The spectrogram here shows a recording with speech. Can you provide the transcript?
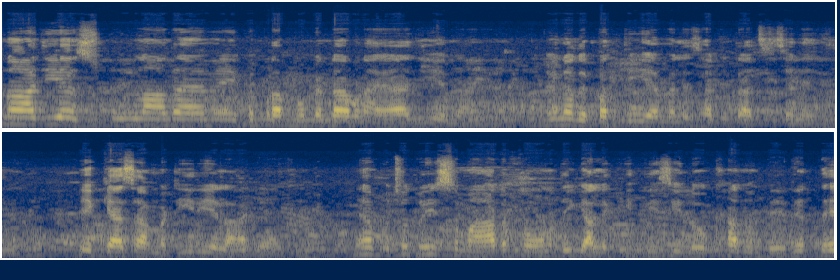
ਨਾ ਜੀ, ਇਹ ਸਕੂਲਾਂ ਦਾ ਐਵੇਂ ਇੱਕ ਪ੍ਰੋਪਗੈਂਡਾ ਬਣਾਇਆ ਜੀ ਇਹਨਾਂ ਨੇ ਇਹਨਾਂ ਦੇ ਪੱਤੀ ਐਮਐਲਏ ਸਾਡੇ ਟੱਚ ਚਲੇ ਜੀ। ਇਹ ਕੈਸਾ ਮਟੀਰੀਅਲ ਆ ਗਿਆ ਜੀ। ਇਹ ਪੁੱਛੋ ਤੁਸੀਂ ਸਮਾਰਟਫੋਨ ਦੀ ਗੱਲ ਕੀਤੀ ਸੀ, ਲੋਕਾਂ ਨੂੰ ਦੇ ਦਿੱਤੇ?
